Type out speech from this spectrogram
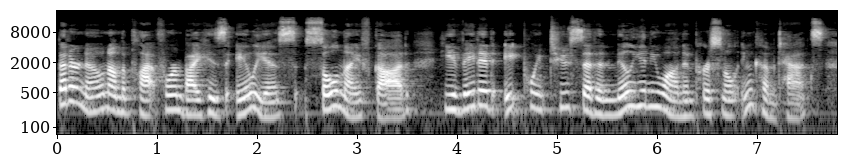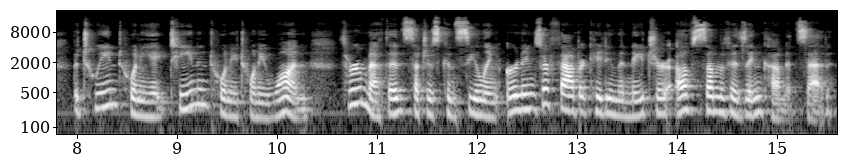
Better known on the platform by his alias, Soul Knife God, he evaded 8.27 million yuan in personal income tax between 2018 and 2021 through methods such as concealing earnings or fabricating the nature of some of his income, it said.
